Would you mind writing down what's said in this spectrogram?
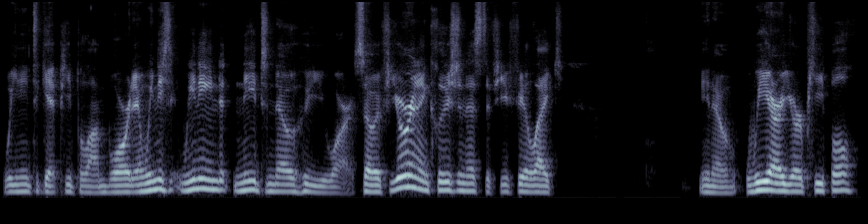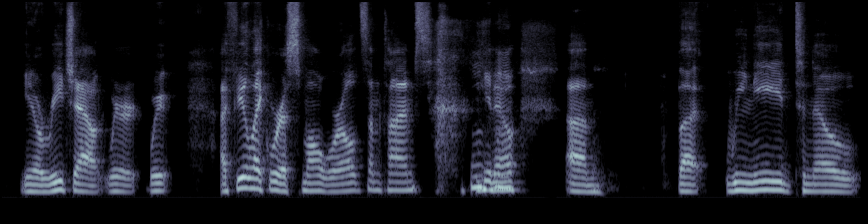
we need to get people on board and we need we need need to know who you are. So if you're an inclusionist, if you feel like you know we are your people you know reach out we're we i feel like we're a small world sometimes mm-hmm. you know um but we need to know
